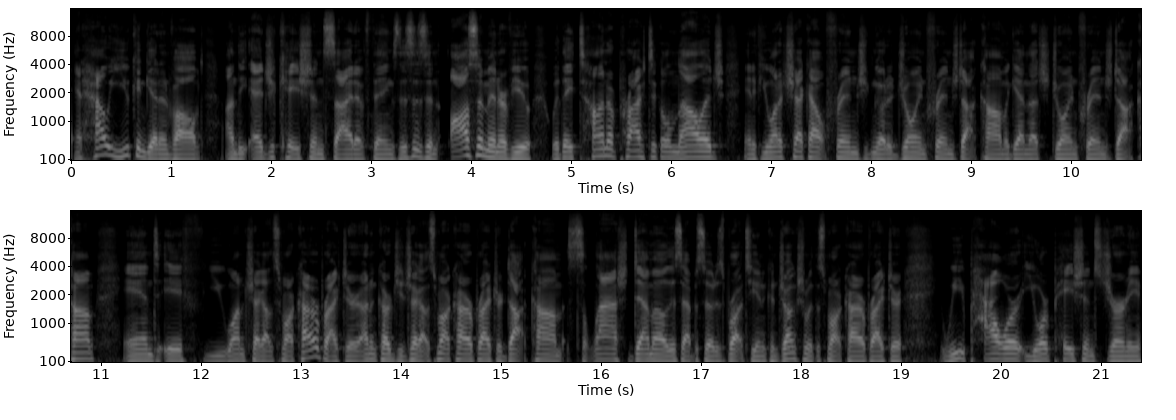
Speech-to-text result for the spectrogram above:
and how you can get involved on the education side of things. This is an awesome interview with a ton of practical knowledge. And if you want to check out Fringe, you can go to joinfringe.com. Again, that's joinfringe.com. And if you want to check out Smart Chiropractor, I'd encourage you to check out smartchiropractor.com slash demo. This episode is brought to you in conjunction with the Smart Chiropractor. We power your patient's journey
